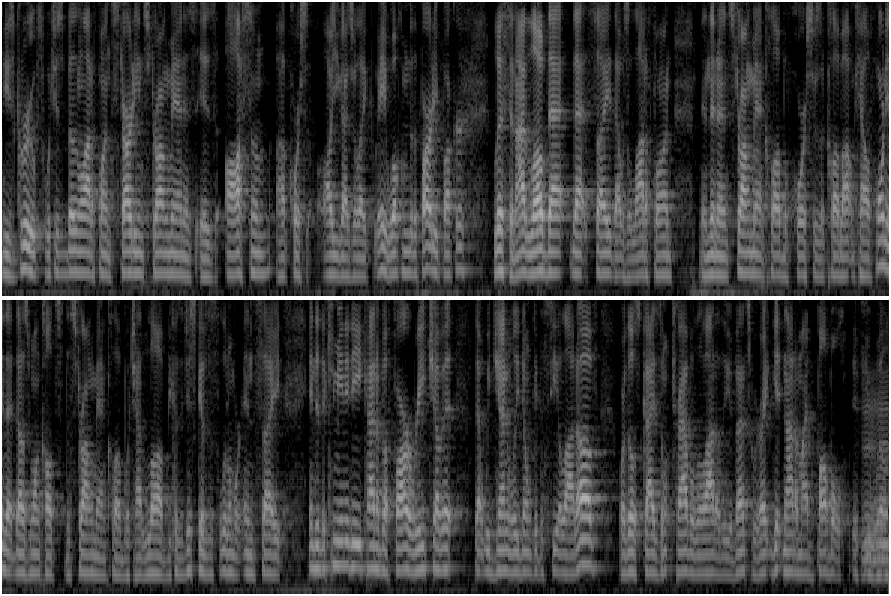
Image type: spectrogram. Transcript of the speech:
these groups, which has been a lot of fun. Starting Strongman is is awesome. Of course, all you guys are like, "Hey, welcome to the party, fucker." Listen, I love that that site. That was a lot of fun. And then a Strongman Club, of course, there's a club out in California that does one called the Strongman Club, which I love because it just gives us a little more insight into the community, kind of a far reach of it that we generally don't get to see a lot of, or those guys don't travel a lot of the events. We're right getting out of my bubble, if you will,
